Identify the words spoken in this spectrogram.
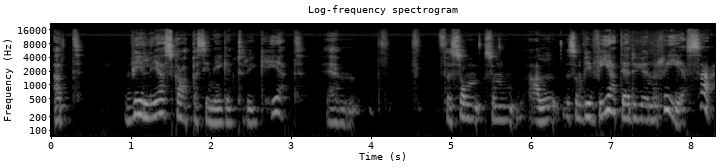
att vilja skapa sin egen trygghet. Ehm, för som, som, all, som vi vet är det ju en resa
